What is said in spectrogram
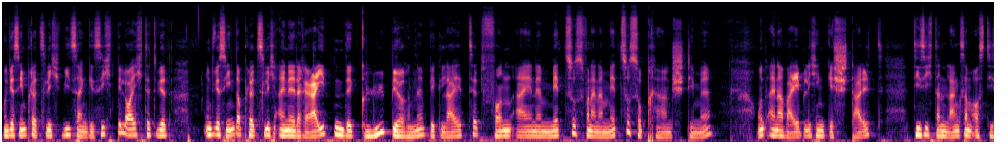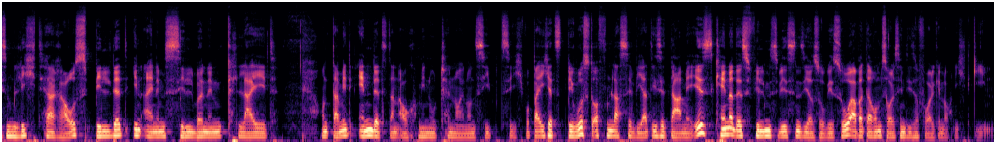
Und wir sehen plötzlich, wie sein Gesicht beleuchtet wird. Und wir sehen da plötzlich eine reitende Glühbirne, begleitet von, einem Mezzos, von einer Mezzosopranstimme und einer weiblichen Gestalt, die sich dann langsam aus diesem Licht herausbildet in einem silbernen Kleid. Und damit endet dann auch Minute 79. Wobei ich jetzt bewusst offen lasse, wer diese Dame ist. Kenner des Films wissen sie ja sowieso, aber darum soll es in dieser Folge noch nicht gehen.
